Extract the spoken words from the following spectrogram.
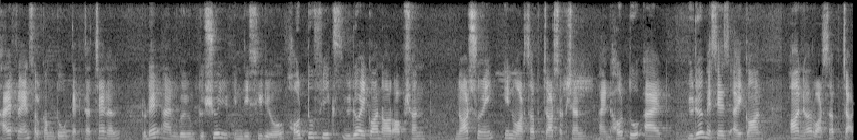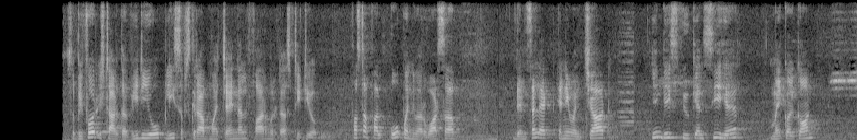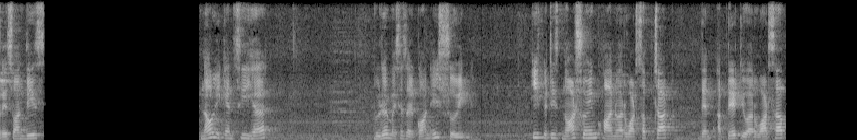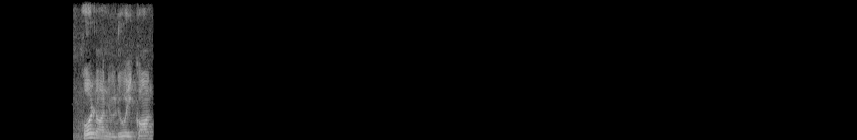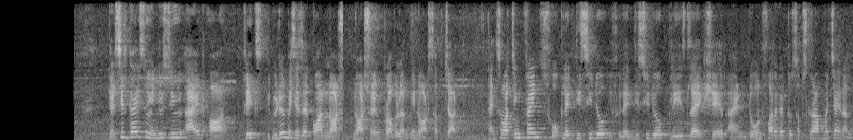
Hi friends, welcome to TechTouch channel. Today I am going to show you in this video how to fix video icon or option not showing in WhatsApp chat section and how to add video message icon on your WhatsApp chat. So before start the video, please subscribe my channel for more video. First of all, open your WhatsApp, then select any one chat. In this, you can see here mic icon. Press on this. Now you can see here video message icon is showing. If it is not showing on your WhatsApp chat, then update your WhatsApp. Hold on video icon. That's it guys. So in this you add or fix video message icon not not showing problem in WhatsApp chat. Thanks for watching friends. Hope like this video. If you like this video, please like, share and don't forget to subscribe my channel.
